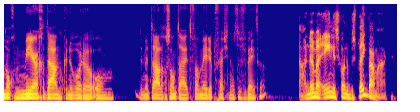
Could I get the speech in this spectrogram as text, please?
nog meer gedaan kunnen worden om de mentale gezondheid van mediaprofessionals te verbeteren? Nou, nummer één is gewoon het bespreekbaar maken.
